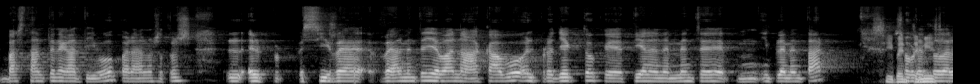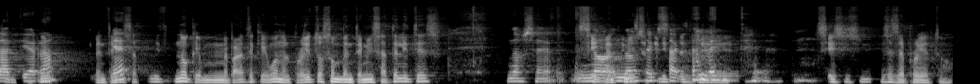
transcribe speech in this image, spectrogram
bastante negativo para nosotros el, si realmente llevan a cabo el proyecto que tienen en mente mm, implementar sobre toda la Tierra. ¿Eh? No, que me parece que bueno, el proyecto son 20.000 satélites. No sé, no, sé exactamente. Sí, sí, sí, ese es el proyecto.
